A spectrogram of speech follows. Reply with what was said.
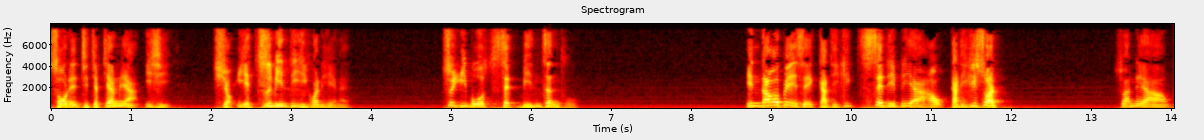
苏联直接占领，伊是属伊的殖民地迄款型的，所以伊无设民政府。因老百姓家己去设立了后，家己去选，选了后，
